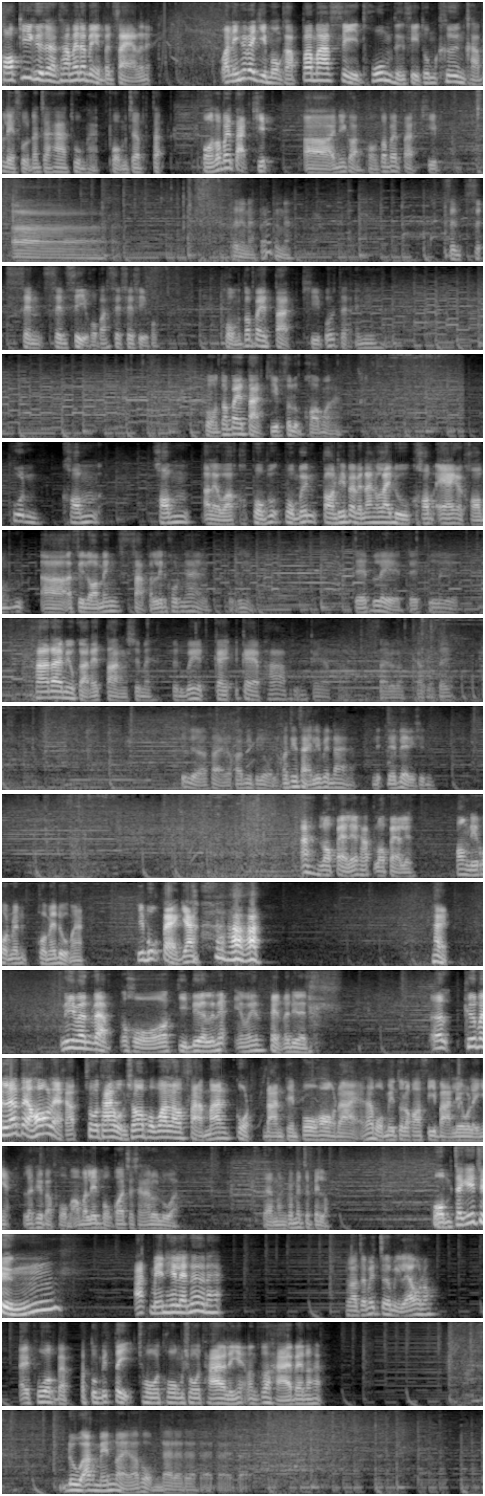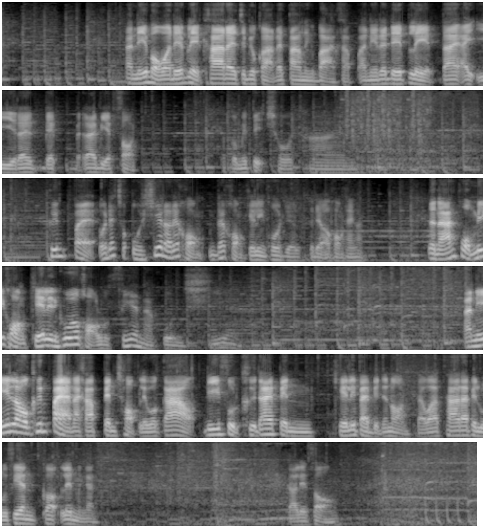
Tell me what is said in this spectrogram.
คอกี้คือจะทำให้ดาเมจเป็นแสนแล้วเนี่ย วันนี้พี่ไปกี่โมงครับ ประมาณสี่ทุ่มถึงสี่ทุ่มครึ่งครับเลสุดน่าจะห้าทุ่มฮะ ผมจะตัดผมต้องไปตัดคลิปเอ่ออันนี้ก่อน ผมต้องไปตัดคลิปเอ่อแป๊บนึงนะแป๊บนึงนะเซนเซนเซนเซนสี่ผมปะเซนเซนสี่ผม ผมต้องไปตัดคลิปโอ้แต่อันนี้ ผมต้องไปตัดคลิปสรุปคอมก่อนฮะคุณคอม คอมอะไรวะผมผมเป็นตอนที่ไปไปนั่งไล่ดูคอมแอร์กับคอมอ่าฟิลอนแม่งสับกันเล่นโคตรง่ายเลยผมเพิ่งเห็นเดดเลดเดดเลดถ้าได้มีโอกาสได้ตังค์ใช่ไหมเป็นเวทกายกายภาพกายภาพใส่ไปกับการสเต้ที่เหลือใส่แล้วค่อยมีประโยชน์เขาจริงใส่รีบเป็นได้นะเดดเลดอีกชิ้นอะรอแปดเลยครับรอแปดเลยห้องนี้คนไม่คนไม่ดุมากพี่บุ๊กแตกยังใช่ นี่มันแบบโอ้โหกี่เดือนแล้วเนี่ยยังไม่เสร็จมาเดือนเออคือมันแล้วแต่ห้องแหละครับโชว์ไทยผมชอบเพราะว่าเราสามารถกดดันเทมโปห้องได้ ถ้าผมมีตัวละครฟรีบาทเร็วอะไรเงี้ยแล้วคือแบบผมเอามาเล่นผมก็จะชนะรัวๆแต่มันก็ไม่จะเป็นหรอก ผมจะคิดถึงอาร์เมนเฮเลเนอร์นะฮะเราจะไม่เจออีกแล้วเนาะไอ้พวกแบบประตูมิติโชว์ธงโชว์ไทยอะไรเงี้ยมันก็หายไปนะฮะดูอาร์เมนหน่อยครับผมได้ได้ได้ได้ได้ อันนี้บอกว่าเดฟเลดค่าได้จะมีโอกาสได้ตังค์หนึ่งบาทครับ อันนี้ได้เดฟเลดได้ไอได้ได้บีเอฟสอดประตูมิติโชว์ไทม์ขึ้นแปะโอ้ยได้โชโอ้ยเชี่ยเราได้ของได้ของเคลินโคตรเยอะเลยเดี๋ยวเอาของแทนครับเดี๋ยวนะ ผมมีของเคลินคู่กับของลูเซียนนะคุณเชี่ยอันนี้เราขึ้นแปดนะครับ เป็นช็อปเลเวลเก้าดีสุดคือได้เป็นเคลินแปดบิตแน่นอน แต่ว่าถ้าได้เป็นลูเซียนก็เล่นเหมือนกันกาเลสอง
